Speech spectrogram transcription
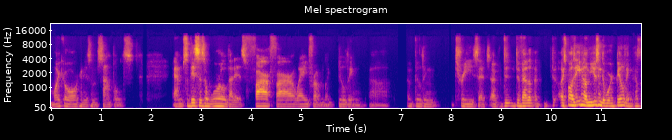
microorganism samples. Um, so this is a world that is far, far away from like building, uh, building trees. That I've d- developed. I suppose even I'm using the word building because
